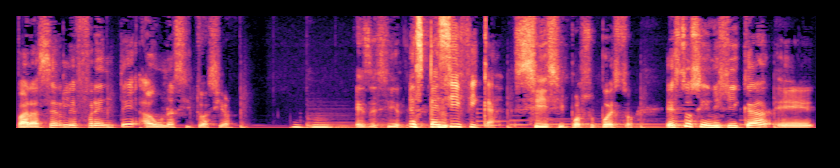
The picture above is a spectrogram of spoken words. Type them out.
para hacerle frente a una situación. Es decir... Específica. Sí, sí, por supuesto. Esto significa, eh,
